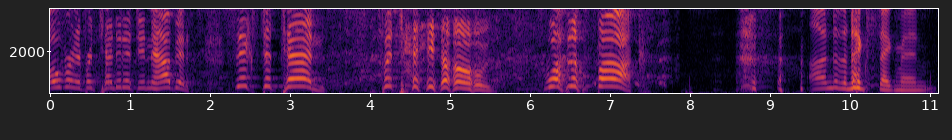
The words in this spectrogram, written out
over it and pretended it didn't happen. Six to ten potatoes. What the fuck? On to the next segment.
